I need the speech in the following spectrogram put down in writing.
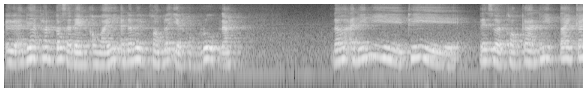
เอออันเนี้ยท่านก็แสดงเอาไว้ อันนั้นเป็นความละเอียดของรูปนะแล้วอันนี้ที่ที่ในส่วนของการที่ใต้ใกล้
